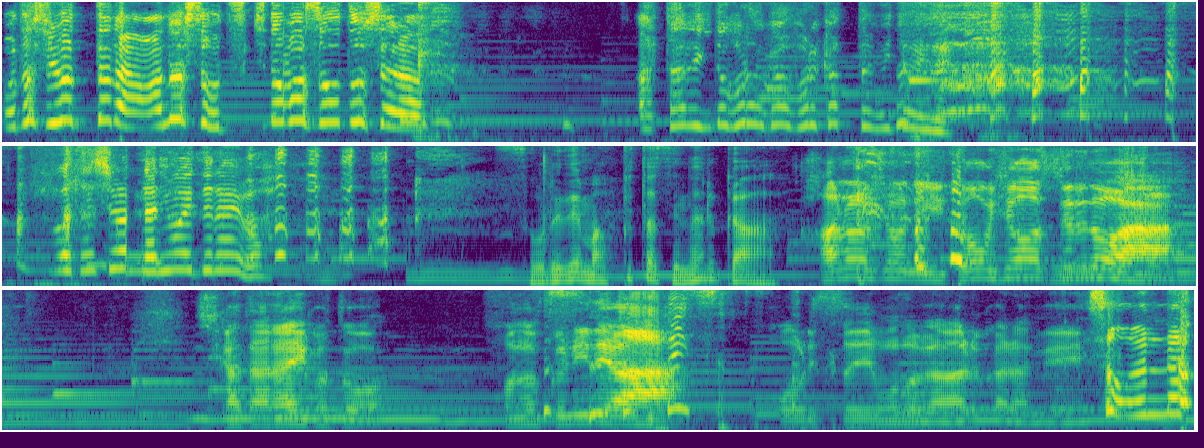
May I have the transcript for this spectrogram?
私はただあの人を突き飛ばそうとしたら当たりどころが悪かったみたいで。私は何も言ってないわ。それで真っ二つになるか。彼女に投票するのは仕方ないこと。この国では 法律というものがあるからね。そんな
